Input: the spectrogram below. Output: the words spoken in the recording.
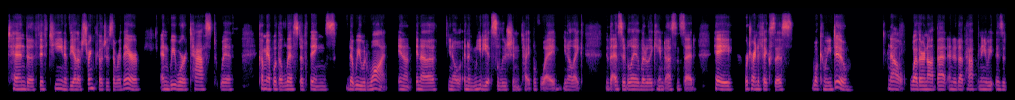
10 to 15 of the other strength coaches that were there. And we were tasked with coming up with a list of things that we would want in a, in a, you know, an immediate solution type of way, you know, like the NCAA literally came to us and said, Hey, we're trying to fix this. What can we do? Now, whether or not that ended up happening is a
